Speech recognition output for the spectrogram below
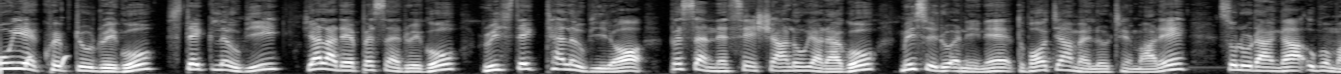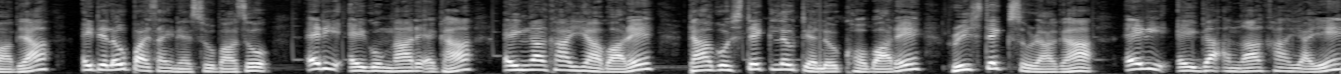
ကိုယ့်ရဲ့ crypto တွေကို stake လုပ်ပြီးရလာတဲ့ပတ်စံတွေကို restake ထပ်လုပ်ပြီးတော့ပတ်စံနဲ့ဆက်ရှာလို့ရတာကိုမိတ်ဆွေတို့အနေနဲ့သဘောကျမယ်လို့ထင်ပါတယ်ဆိုလိုတာကဥပမာဗျာ အိတ်တလုံးပိုင်ဆိုင်နေဆိုပါစို့အဲ့ဒီအိတ်ကိုငားတဲ့အခါအိမ်ငါခရပါတယ်ဒါကို stake လုပ်တယ်လို့ခေါ်ပါတယ် restake ဆိုတာကအဲ့ဒီအိတ်ကအငားခရရင်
